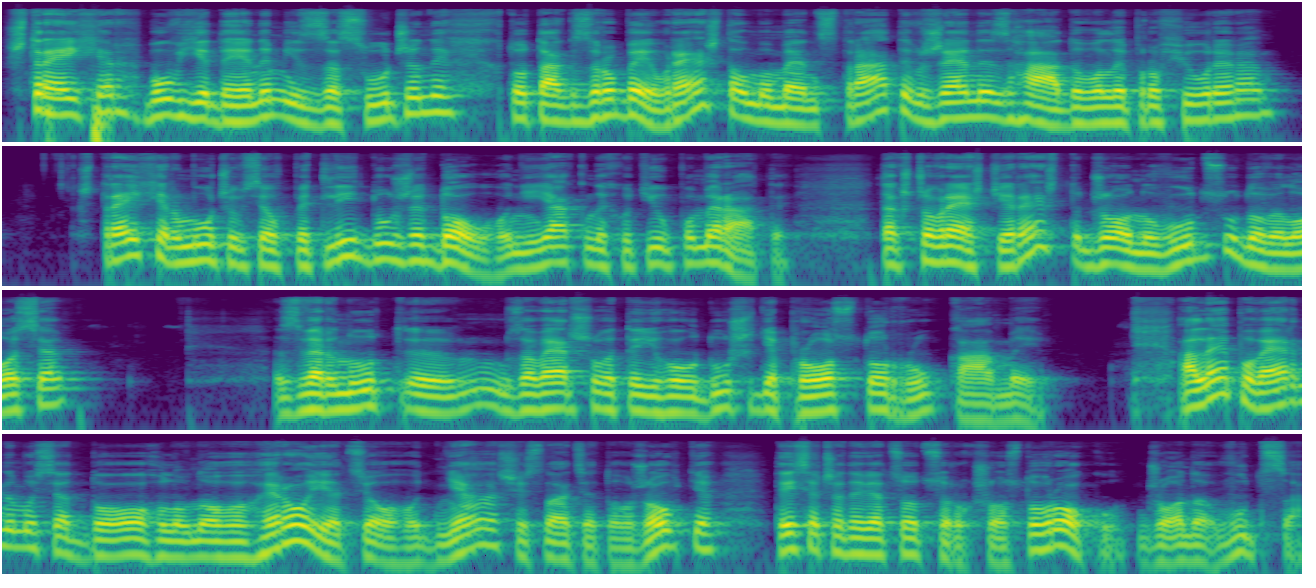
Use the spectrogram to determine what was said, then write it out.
Штрейхер був єдиним із засуджених, хто так зробив. Решта в момент страти вже не згадували про фюрера. Штрейхер мучився в петлі дуже довго, ніяк не хотів помирати. Так що, врешті-решт, Джону Вудсу довелося звернути, е, ну, завершувати його удушення просто руками. Але повернемося до головного героя цього дня, 16 жовтня 1946 року, Джона Вудса.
